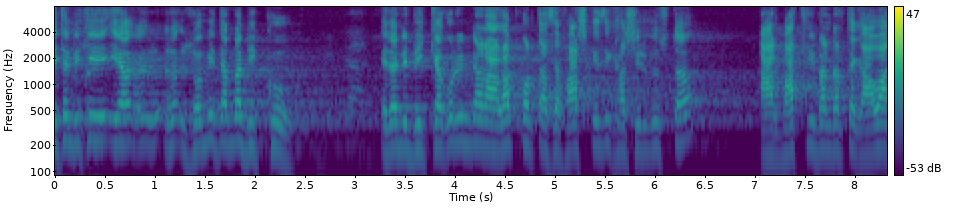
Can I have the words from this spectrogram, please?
এটা নাকি ইয়া, জমিদার না ভিক্ষু? এটা নিয়ে ভিক্ষা করি না আলাপ করতে আছে, পাঁচ কেজি খাসির গুস্ত আর মাতৃভাণ্ডার থেকে গাওয়া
